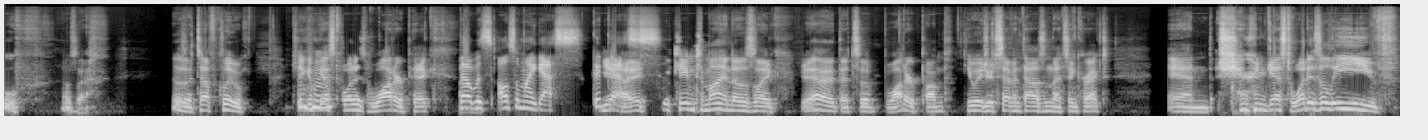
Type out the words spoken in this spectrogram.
Ooh, that was a that was a tough clue. Jacob Mhm. guessed what is Waterpik. That Um, was also my guess. Good yeah, it, guess. it came to mind. I was like, yeah, that's a water pump. He wagered 7,000. That's incorrect. And Sharon guessed, what is a leave?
